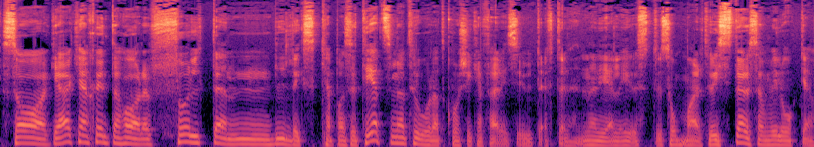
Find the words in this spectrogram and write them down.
Saga kanske inte har fullt den bildäckskapacitet som jag tror att Korsika Ferry ser ut efter. När det gäller just sommarturister som vill åka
